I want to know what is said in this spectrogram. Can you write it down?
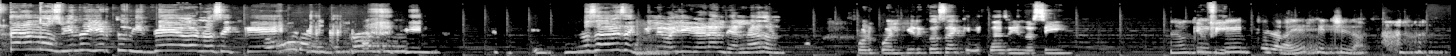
estábamos viendo ayer tu video, no sé qué. y, no sabes a quién le va a llegar al de al lado, por cualquier cosa que estás viendo, sí. qué, chido, ¿eh? Qué chido.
